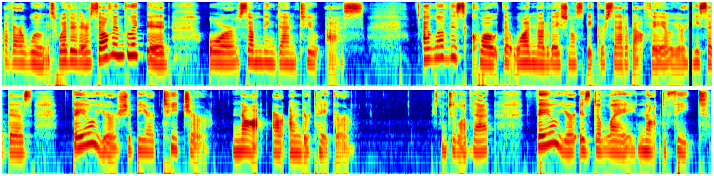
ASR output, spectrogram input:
of our wounds, whether they're self inflicted or something done to us. I love this quote that one motivational speaker said about failure. He said this Failure should be our teacher, not our undertaker. Don't you love that? Failure is delay, not defeat.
